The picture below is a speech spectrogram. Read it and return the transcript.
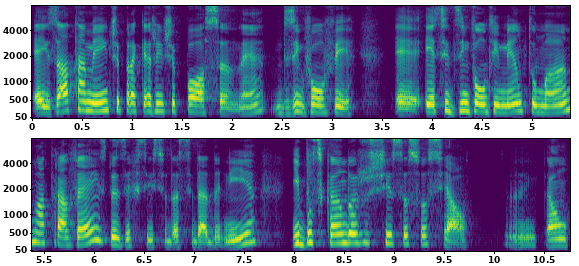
é exatamente para que a gente possa né, desenvolver é, esse desenvolvimento humano através do exercício da cidadania e buscando a justiça social. Né? Então,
